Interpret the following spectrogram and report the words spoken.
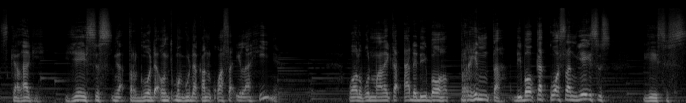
Sekali lagi, Yesus nggak tergoda untuk menggunakan kuasa ilahinya. Walaupun malaikat ada di bawah perintah, di bawah kekuasaan Yesus. Yesus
